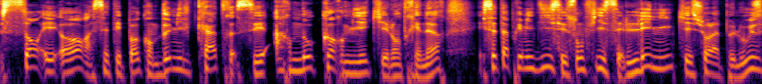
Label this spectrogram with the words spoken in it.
100 euh, et or, à cette époque, en 2004, c'est Arnaud Cormier qui est l'entraîneur. Et cet après-midi, c'est son fils Lenny qui est sur la pelouse.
